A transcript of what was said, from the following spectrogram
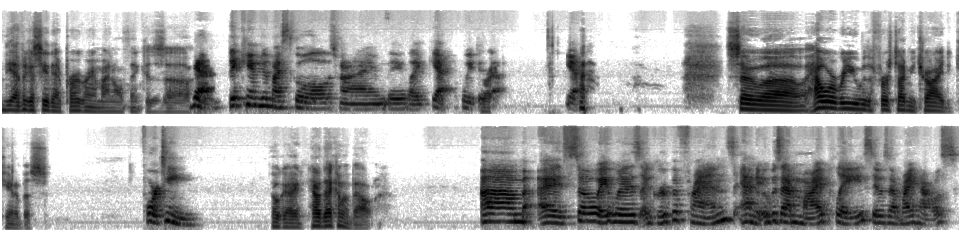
the efficacy of that program, I don't think is uh, Yeah, they came to my school all the time. They like, yeah, we did Right. that. Yeah. so, uh, how old were you the first time you tried cannabis? 14. Okay, how'd that come about? Um, I, so it was a group of friends, and it was at my place. It was at my house.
